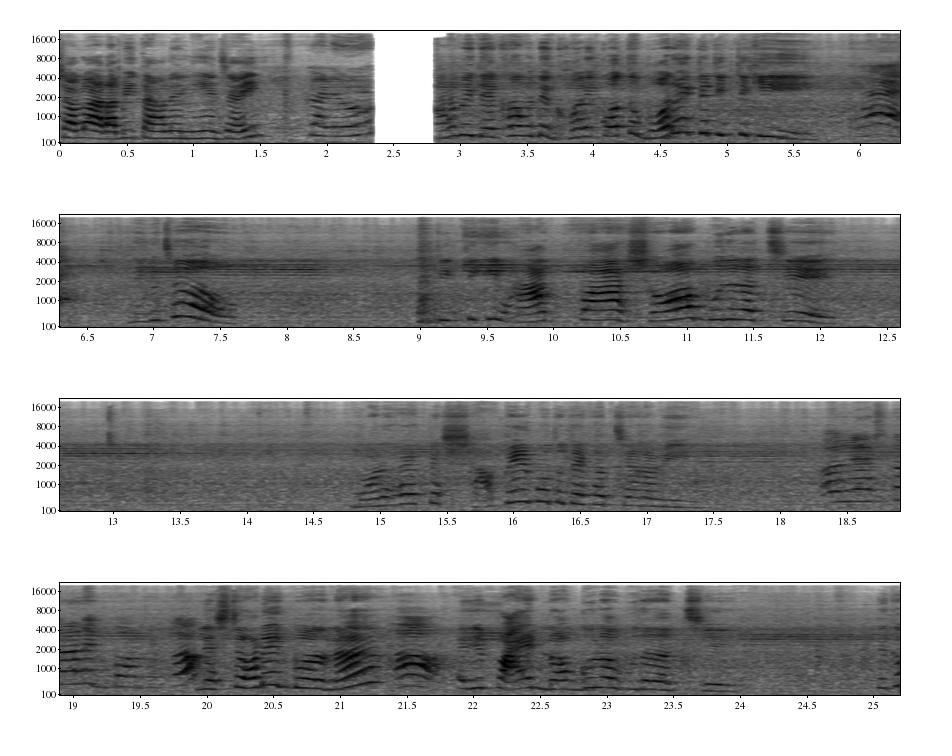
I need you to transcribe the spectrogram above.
চলো আরবি তাহলে নিয়ে যাই। আরবি দেখো আমাদের ঘরে কত বড় একটা টিকটিকি। হ্যাঁ। দেখেছ? টিকটিকির হাত পা সব বোঝা যাচ্ছে। মনে হয় একটা সাপের মতো দেখাচ্ছে আর অনেক লেজটা অনেক বড় না? এই যে পায়ের নখগুলো বোঝা যাচ্ছে। দেখো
